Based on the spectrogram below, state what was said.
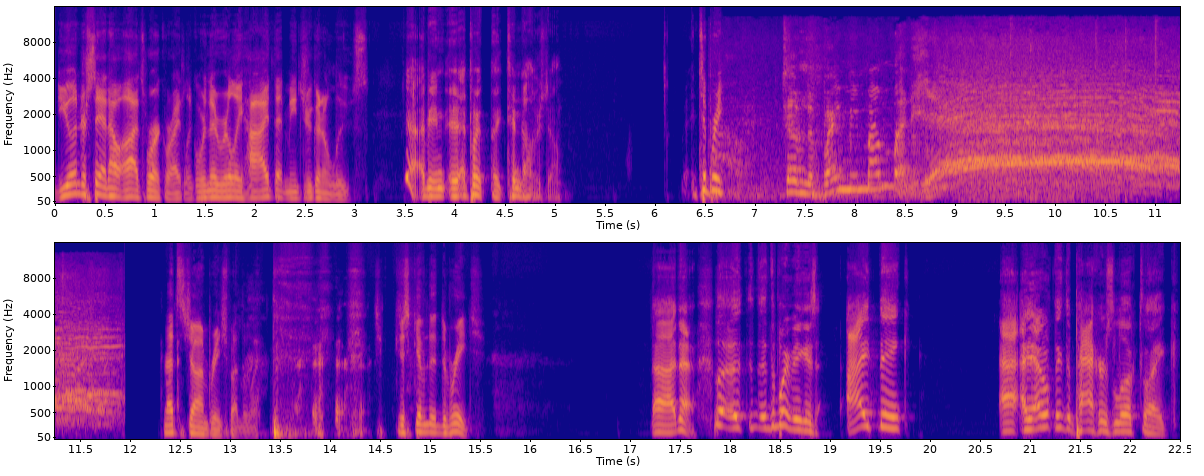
Do you understand how odds work, right? Like when they're really high, that means you're going to lose. Yeah, I mean, I put like ten dollars down. To breach. Tell them to bring me my money. That's John Breech, by the way. Just give him the breach. Uh, no, Look, the, point being is, I think I, I don't think the Packers looked like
